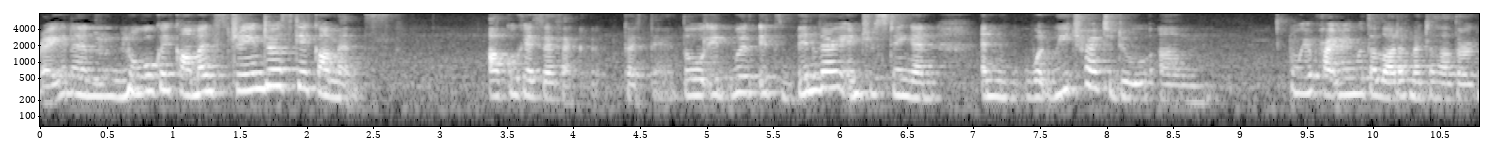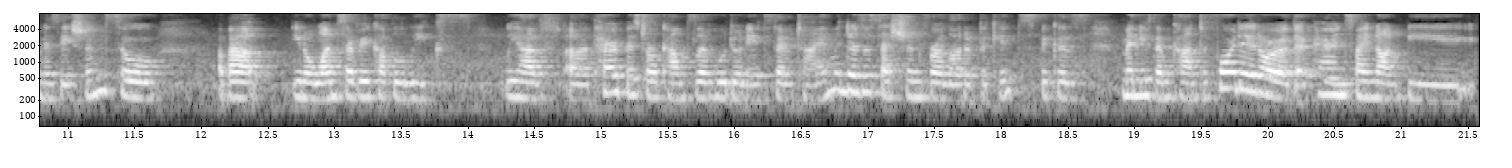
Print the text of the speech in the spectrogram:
right? And लोगों के comments, strangers के comments, आपको कैसे affect करते हैं? So it was it's been very interesting and and what we try to do. Um, we're partnering with a lot of mental health organizations. About you know once every couple of weeks we have a therapist or counselor who donates their time and does a session for a lot of the kids because many of them can't afford it or their parents might not be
